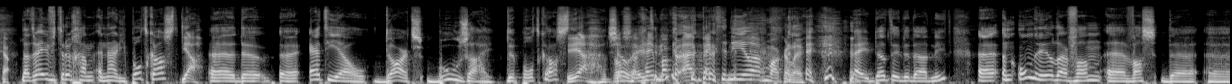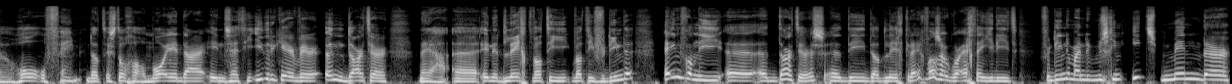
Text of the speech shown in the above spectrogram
Ja. Laten we even teruggaan naar die podcast. Ja. De RTL Darts Bullseye, de podcast. Ja, het was geen makkelijk. Hij bekte niet heel erg makkelijk. Nee, dat inderdaad niet. Een onderdeel daarvan was de Hall of Fame. Dat is toch wel mooi. En daarin zet hij iedere keer weer een darter nou ja, eh, in het licht wat hij, wat hij verdiende. Een van die eh, darters eh, die dat licht kreeg, was ook wel echt eentje die het verdiende. Maar die misschien iets minder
